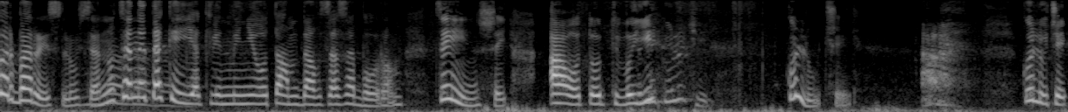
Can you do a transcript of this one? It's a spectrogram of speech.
барбарис, Люся. Ну це не такий, як він мені отам дав за забором. Це інший. А от от твої колючий? колючий. Колючий.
